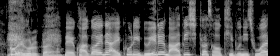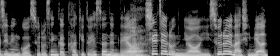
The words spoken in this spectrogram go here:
그거 왜 그럴까요? 네, 과거에는 알코올이 뇌를 마비시켜서 기분이 좋아지는 것으로 생각하기도 했었는데요. 네. 실제로는요, 이 술을 마시면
